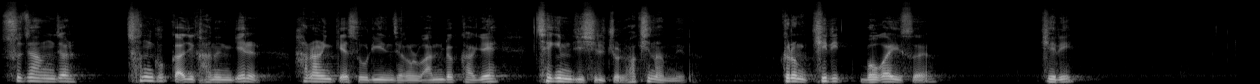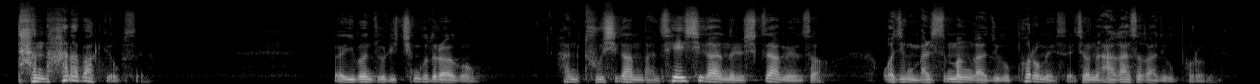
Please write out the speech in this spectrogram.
수장절 천국까지 가는 길 하나님께서 우리 인생을 완벽하게 책임지실 줄 확신합니다. 그럼 길이 뭐가 있어요? 길이 단 하나밖에 없어요. 이번 주 우리 친구들하고 한두 시간 반, 세 시간을 식사하면서 오직 말씀만 가지고 포럼했어요. 저는 아가서 가지고 포럼했어요.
